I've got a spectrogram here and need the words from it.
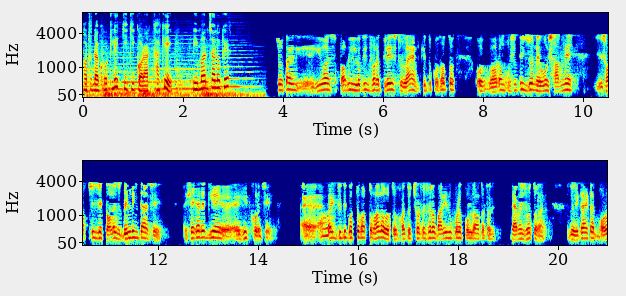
ঘটনা ঘটলে কি কি করার থাকে? বিমান চালকের? সুতরাং he was probably looking for a place to land কিন্তু কোথাও তো ও গরম বসতির জন্য এবং সামনে সবচেয়ে যে টলেস্ট বিল্ডিংটা আছে, সেখানে গিয়ে হিট করেছে। অ্যাভয়েড যদি করতে পারতো ভালো হতো, হয়তো ছোট ছোট বাড়ির উপরে পড়লে অতটা ড্যামেজ হতো না। কিন্তু এটা একটা বড়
